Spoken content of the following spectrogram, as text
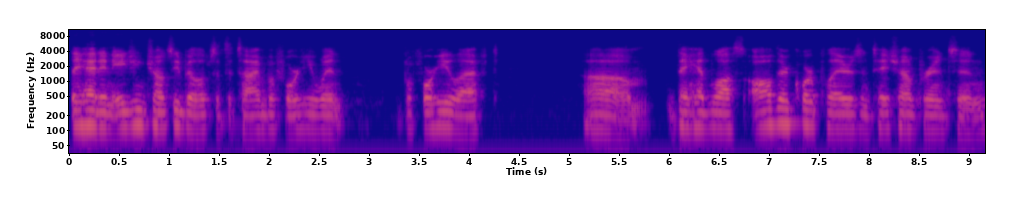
they had an aging Chauncey Billups at the time before he went, before he left. Um, they had lost all their core players in Tayshaun Prince and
